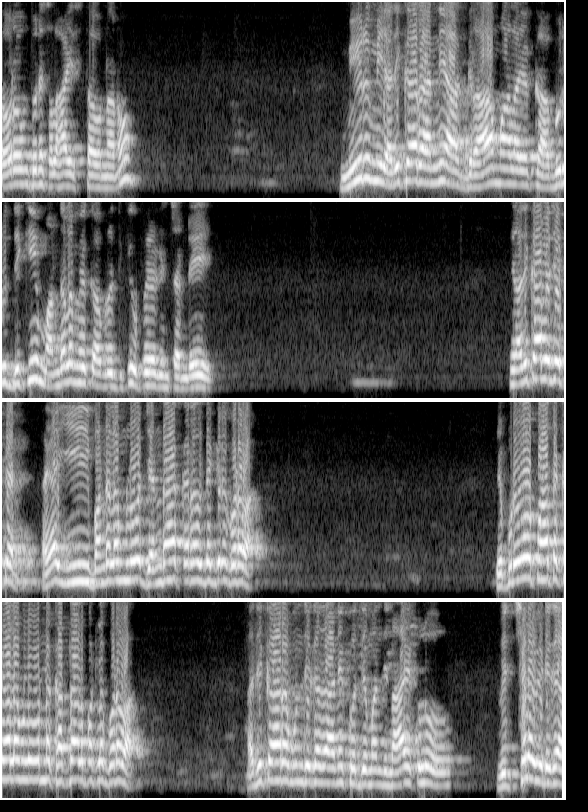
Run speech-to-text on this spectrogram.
గౌరవంతోనే సలహా ఇస్తా ఉన్నాను. మీరు మీ అధికారాన్ని ఆ గ్రామాల యొక్క అభివృద్ధికి మండలం యొక్క అభివృద్ధికి ఉపయోగించండి. నేను అధికారులు చెప్పాను అయ్యా ఈ మండలంలో జెండా కర్రల దగ్గర గొడవ. ఎప్పుడో పాతకాలంలో ఉన్న కట్నాల పట్ల గొడవ. అధికారం ఉంది కదా అని కొద్దిమంది నాయకులు విచ్చలవిడిగా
